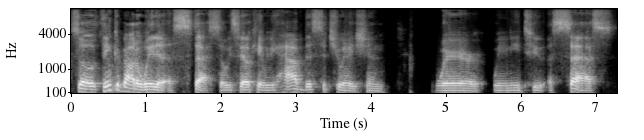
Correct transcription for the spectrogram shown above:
So think about a way to assess. So we say, okay, we have this situation where we need to assess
